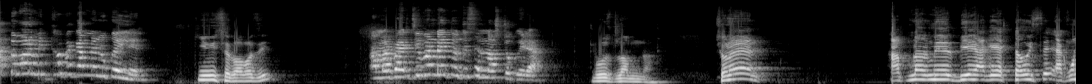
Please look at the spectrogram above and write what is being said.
এত বড় মিথ্যাটা কেমনে লুকাইলেন? কি হয়েছে বাবাজি? আমার ভাইয়ের জীবনটাই তো দিছেন নষ্ট কইরা। বুঝলাম না। শোনেন আপনার মেয়ের বিয়ে আগে একটা হয়েছে এখন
